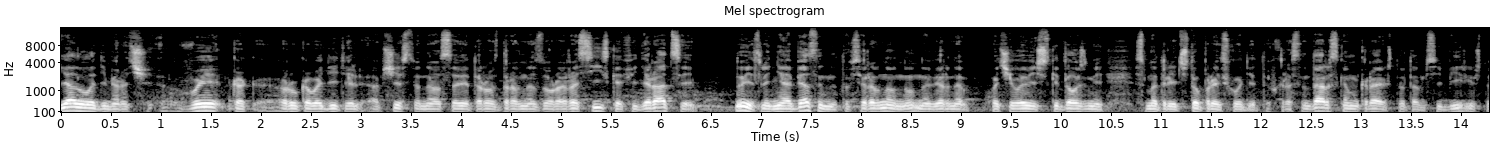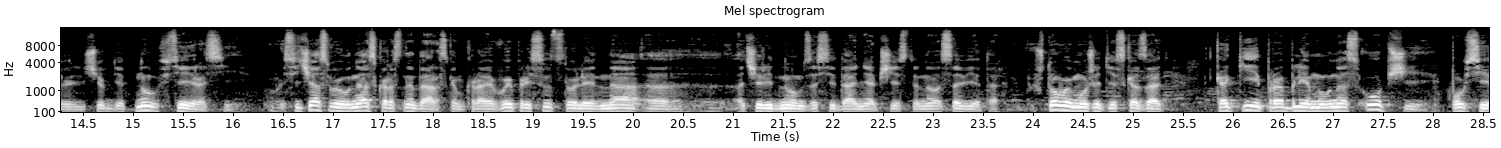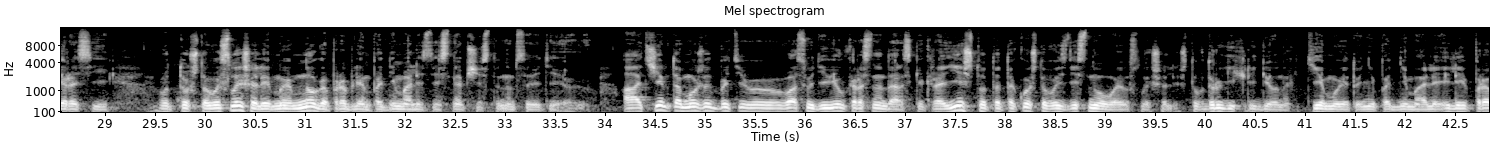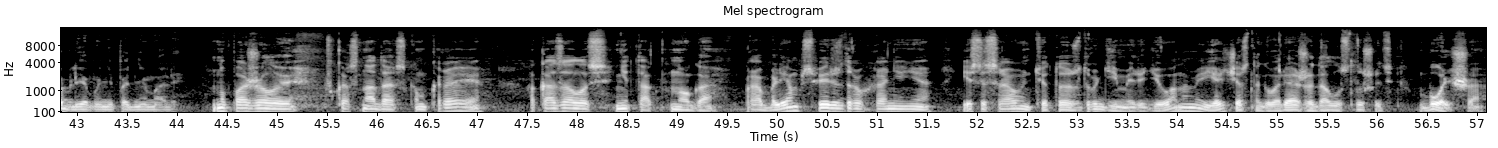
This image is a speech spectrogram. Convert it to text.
Ян Владимирович, вы, как руководитель Общественного совета Росздравнадзора Российской Федерации, ну, если не обязаны, то все равно, ну, наверное, по-человечески должны смотреть, что происходит в Краснодарском крае, что там в Сибири, что или еще где-то, ну, всей России. Сейчас вы у нас в Краснодарском крае, вы присутствовали на э, очередном заседании Общественного совета. Что вы можете сказать? Какие проблемы у нас общие по всей России – вот то, что вы слышали, мы много проблем поднимали здесь на общественном совете. А чем-то, может быть, вас удивил Краснодарский край. Есть что-то такое, что вы здесь новое услышали, что в других регионах тему эту не поднимали или проблему не поднимали? Ну, пожалуй, в Краснодарском крае оказалось не так много проблем в сфере здравоохранения. Если сравнить это с другими регионами, я, честно говоря, ожидал услышать больше.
